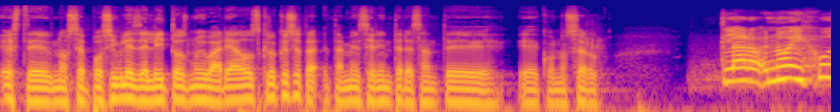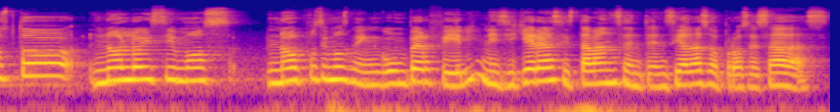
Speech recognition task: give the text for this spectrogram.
este, no sé, posibles delitos muy variados. Creo que eso también sería interesante eh, conocerlo. Claro, no, y justo no lo hicimos, no pusimos ningún perfil, ni siquiera si estaban sentenciadas o procesadas,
